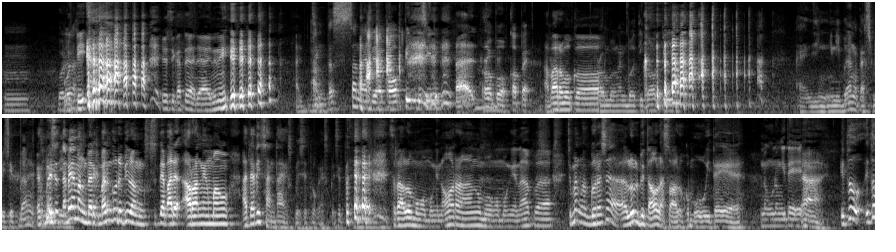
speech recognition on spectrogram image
Hmm. Boleh Putih. ya sikatnya ada ini nih. Pantesan ada kopi di sini. Robocop ya. Apa Robocop? Rombongan boti kopi. Anjing ini banget eksplisit banget. Eksplisit, tapi emang dari kemarin gue udah bilang setiap ada orang yang mau hati-hati santai eksplisit bukan eksplisit. Selalu mau ngomongin orang, mau ngomongin apa. Cuman gue rasa lu lebih tahu lah soal hukum UU ITE ya. Undang-undang ITE. Nah, itu itu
